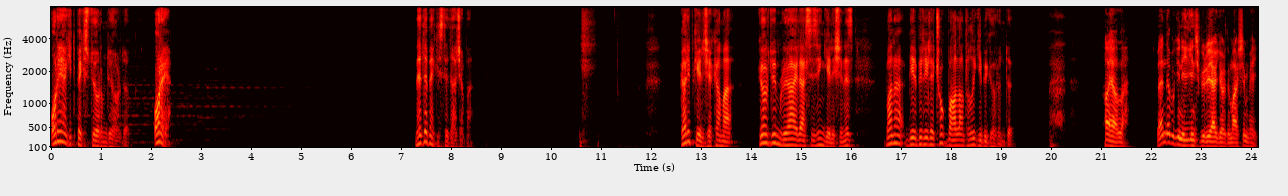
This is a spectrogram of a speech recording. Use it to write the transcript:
Oraya gitmek istiyorum diyordu. Oraya. Ne demek istedi acaba? Garip gelecek ama gördüğüm rüyayla sizin gelişiniz bana birbiriyle çok bağlantılı gibi göründü. Hay Allah. Ben de bugün ilginç bir rüya gördüm Haşim Bey.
